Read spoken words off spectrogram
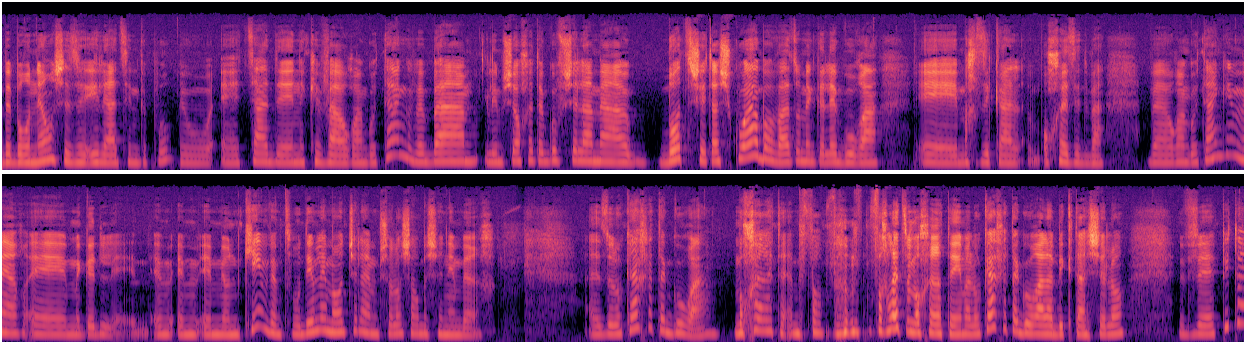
בבורנאו, שזה אי ליד סינגפור. הוא אה, צד אה, נקבה אורנגוטנג, ובא למשוך את הגוף שלה מהבוץ שהייתה שקועה בו, ואז הוא מגלה גורה מחזיקה, אוחזת בה. והאורנגוטנגים מגדל, הם, הם, הם יונקים והם צמודים לאמהות שלהם 3-4 שנים בערך. אז הוא לוקח את הגורה, מוכר את, מפחלץ ומוכר את האמא, לוקח את הגורה לבקתה שלו, ופתאום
